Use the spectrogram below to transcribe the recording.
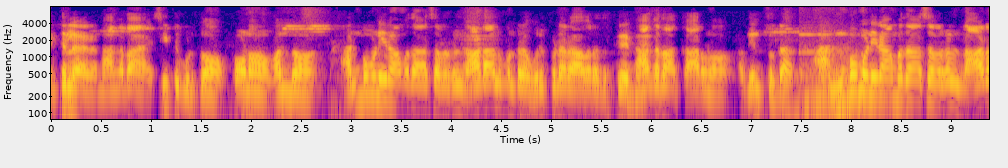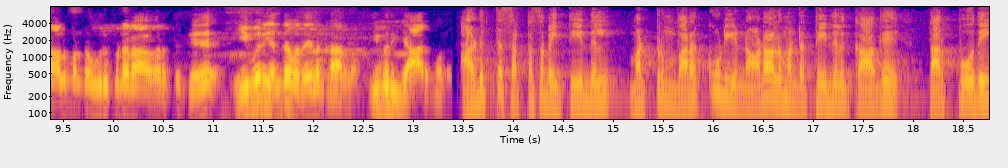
எட்டுல நாங்க தான் சீட்டு கொடுத்தோம் போனோம் வந்தோம். அன்புமணி ராமதாஸ் அவர்கள் நாடாளுமன்ற உறுப்பினர் ஆகிறதுக்கு நாங்க தான் காரணம் அப்படின்னு சொல்றாரு. அன்புமணி ராமதாஸ் அவர்கள் நாடாளுமன்ற உறுப்பினர் ஆகிறதுக்கு இவர் எந்த வகையில காரணம்? இவர் யார் முதல்? அடுத்த சட்டசபை தேர்தல் மற்றும் வரக்கூடிய நாடாளுமன்ற தேர்தலுக்காக தற்போதே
